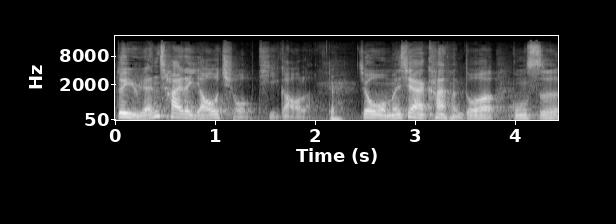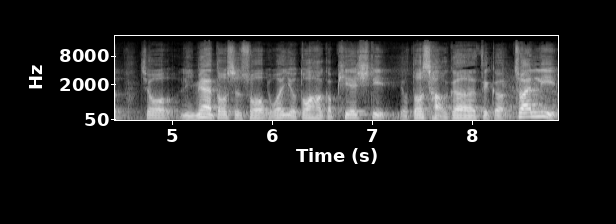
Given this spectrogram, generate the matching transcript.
对于人才的要求提高了。对，就我们现在看很多公司，就里面都是说我有多少个 PhD，有多少个这个专利，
